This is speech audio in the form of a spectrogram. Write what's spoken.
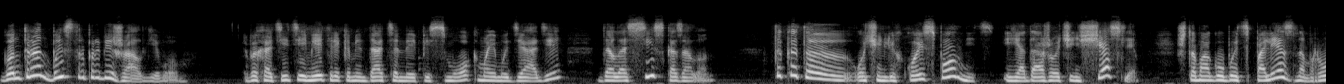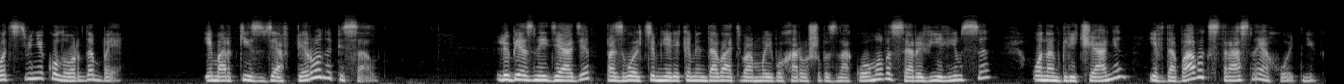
Гонтран быстро пробежал его. «Вы хотите иметь рекомендательное письмо к моему дяде Деласи?» — сказал он. «Так это очень легко исполнить, и я даже очень счастлив, что могу быть полезным родственнику лорда Б». И маркиз, взяв перо, написал. «Любезный дядя, позвольте мне рекомендовать вам моего хорошего знакомого, сэра Вильямса, он англичанин и вдобавок страстный охотник.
